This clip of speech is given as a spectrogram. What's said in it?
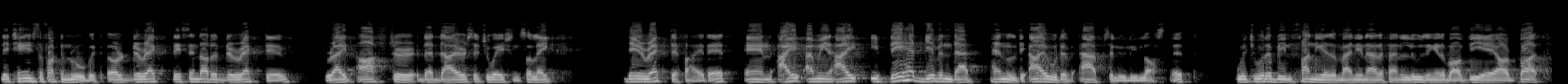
they changed the fucking rule or direct. They sent out a directive right after that Dier situation. So like they rectified it, and I, I mean, I if they had given that penalty, I would have absolutely lost it, which would have been funny as a Man United fan losing it about VAR. But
